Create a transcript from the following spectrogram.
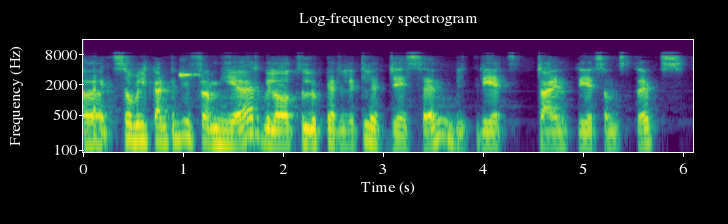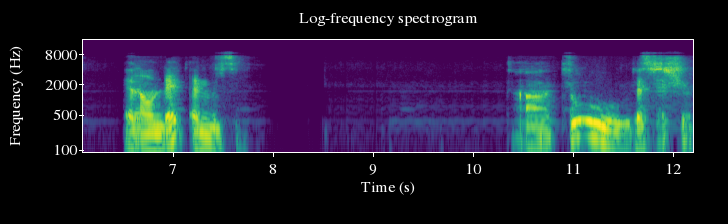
Alright, so we'll continue from here. We'll also look at a little at JSON. We'll create, try and create some scripts around it and we'll see. Uh, through rest assured.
